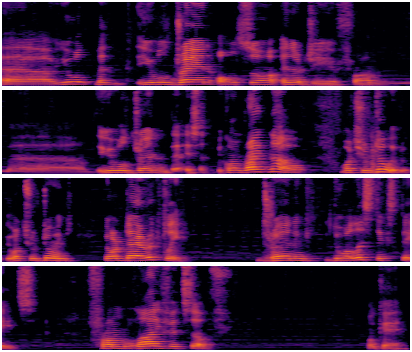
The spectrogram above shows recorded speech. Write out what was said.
uh, you will you will drain also energy from uh, you will drain the essence because right now what you're doing what you're doing you're directly draining dualistic states from life itself. Okay?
